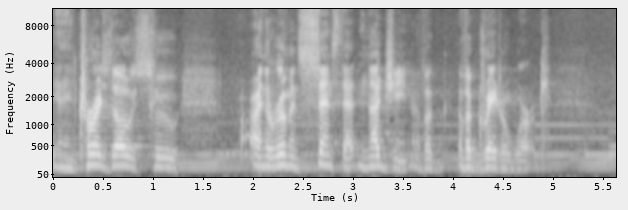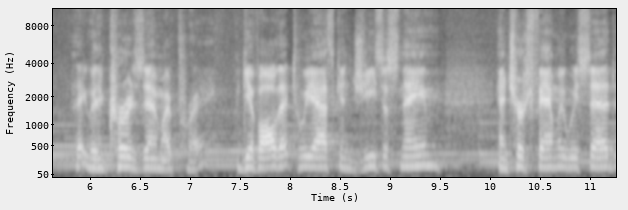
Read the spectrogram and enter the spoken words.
And encourage those who are in the room and sense that nudging of a, of a greater work. That you would encourage them, I pray. We give all that to we ask in Jesus' name. And church family, we said,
